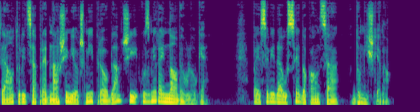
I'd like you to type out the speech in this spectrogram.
se avtorica pred našimi očmi preoblači v zmeraj nove vloge. Pa je seveda vse do konca domišljeno.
